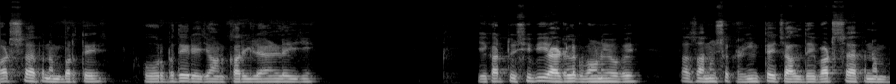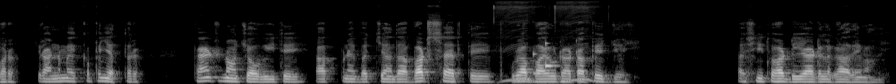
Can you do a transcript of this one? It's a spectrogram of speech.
WhatsApp ਨੰਬਰ ਤੇ ਹੋਰ ਵਧੇਰੇ ਜਾਣਕਾਰੀ ਲੈਣ ਲਈ ਜੀ। ਜੇਕਰ ਤੁਸੀਂ ਵੀ ਐਡ ਲਗਵਾਉਣੀ ਹੋਵੇ, ਤਾਂ ਸਾਨੂੰ ਸਕਰੀਨ ਤੇ ਚੱਲਦੇ WhatsApp ਨੰਬਰ 9417 65924 ਤੇ ਆਪਣੇ ਬੱਚਿਆਂ ਦਾ WhatsApp ਤੇ ਪੂਰਾ ਬਾਇਓ ਡਾਟਾ ਭੇਜੋ ਜੀ। ਅਸੀਂ ਤੁਹਾਡੀ ਐਡ ਲਗਾ ਦੇਵਾਂਗੇ।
